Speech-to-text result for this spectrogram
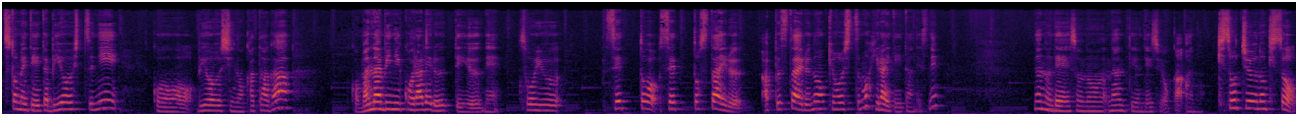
勤めていた美容室にこう美容師の方がこう学びに来られるっていうねそういうセットセットスタイルアップスタイルの教室も開いていたんですね。なのでその何て言うんでしょうかあの基礎中の基礎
